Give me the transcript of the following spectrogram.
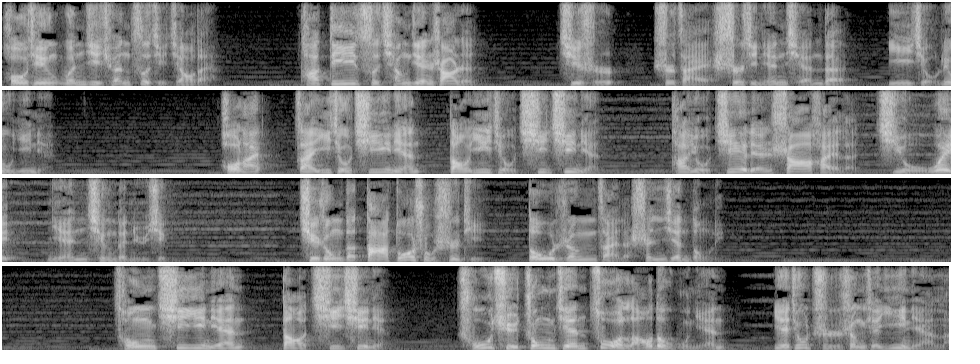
后经文继全自己交代，他第一次强奸杀人，其实是在十几年前的。一九六一年，后来在一九七一年到一九七七年，他又接连杀害了九位年轻的女性，其中的大多数尸体都扔在了神仙洞里。从七一年到七七年，除去中间坐牢的五年，也就只剩下一年了。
